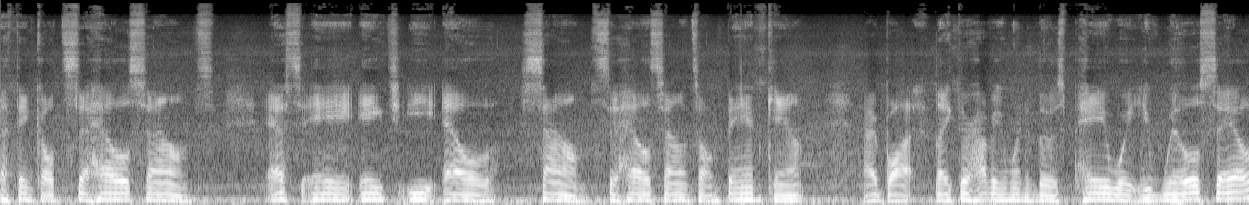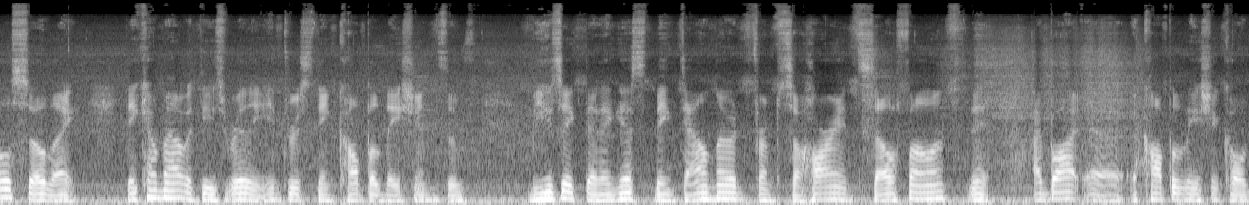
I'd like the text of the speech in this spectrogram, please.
a thing called Sahel Sounds. S A H E L Sounds. Sahel Sounds on Bandcamp. I bought, like, they're having one of those pay what you will sales. So, like, they come out with these really interesting compilations of music that I guess they download from Saharan cell phones. I bought a, a compilation called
